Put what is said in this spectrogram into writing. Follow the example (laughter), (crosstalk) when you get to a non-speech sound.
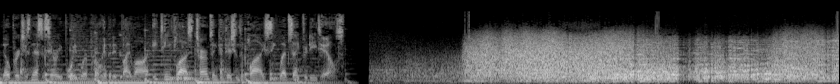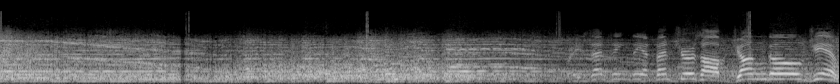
No purchase necessary. Void where prohibited by law. 18 plus terms and conditions apply. See website for details. Presenting the adventures of Jungle Jim.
